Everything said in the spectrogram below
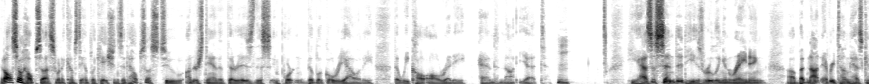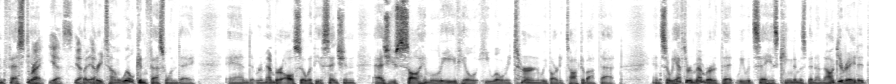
It also helps us when it comes to implications. It helps us to understand that there is this important biblical reality that we call already and not yet. He has ascended, he is ruling and reigning, uh, but not every tongue has confessed yet. Right. Yes. Yeah. But yeah. every tongue will confess one day. And remember also with the ascension, as you saw him leave, he'll he will return. We've already talked about that. And so we have to remember that we would say his kingdom has been inaugurated,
